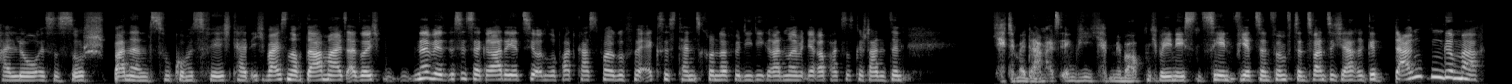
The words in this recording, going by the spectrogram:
hallo, es ist so spannend, Zukunftsfähigkeit. Ich weiß noch damals, also ich, ne, wir, das ist ja gerade jetzt hier unsere Podcast-Folge für Existenzgründer, für die, die gerade neu mit ihrer Praxis gestartet sind. Ich hätte mir damals irgendwie, ich habe mir überhaupt nicht über die nächsten 10, 14, 15, 20 Jahre Gedanken gemacht.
